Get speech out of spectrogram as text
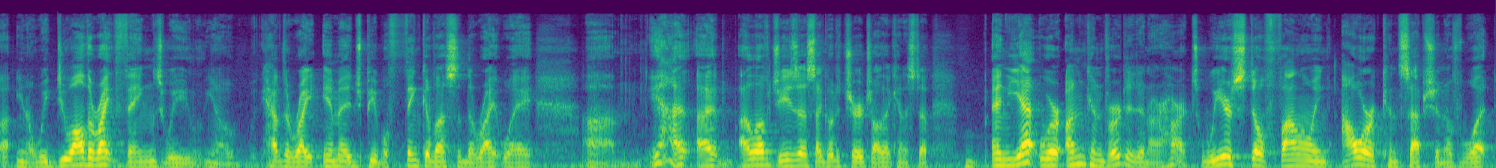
uh, you know, we do all the right things. We, you know, have the right image. People think of us in the right way. Um, yeah, I, I, I love Jesus. I go to church, all that kind of stuff. And yet we're unconverted in our hearts. We are still following our conception of what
